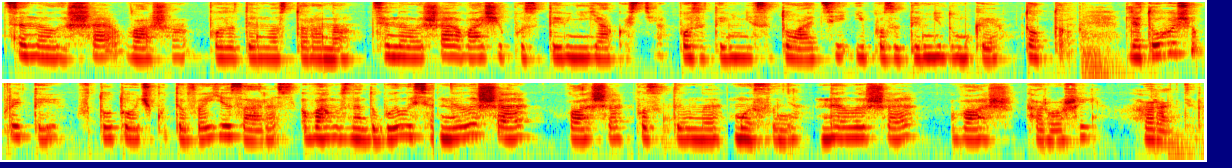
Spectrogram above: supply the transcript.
це не лише ваша позитивна сторона, це не лише ваші позитивні якості, позитивні ситуації і позитивні думки. Тобто, для того, щоб прийти в ту точку, де ви є зараз, вам знадобилося не лише ваше позитивне мислення, не лише ваш хороший характер.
